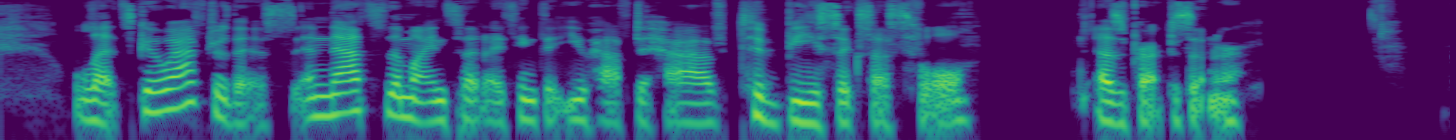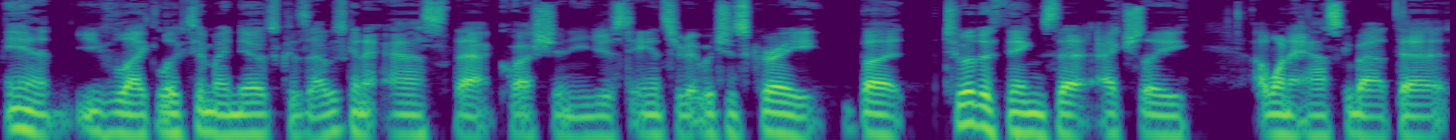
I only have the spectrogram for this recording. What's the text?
let's go after this. And that's the mindset I think that you have to have to be successful as a practice owner. Man, you've like looked at my notes because I was going to ask that question. You just answered it, which is great. But two other things that actually I want to ask about that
